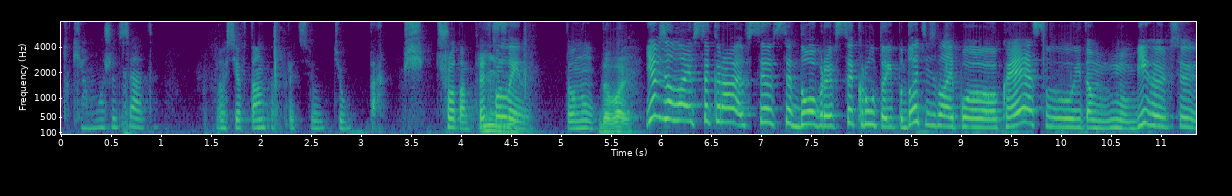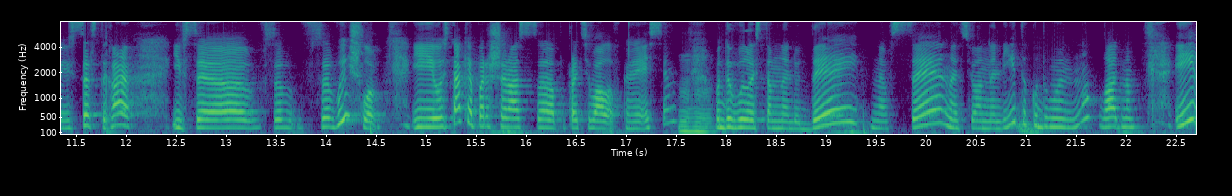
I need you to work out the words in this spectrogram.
так я можу взяти. Ось я в танках працюю. Тю, так, що там, три хвилини. То ну. Давай. Я взяла і все кра... все, все добре, все круто. І по доті взяла, і по КС, і там ну, бігаю, все, і все встигаю, і все, все, все вийшло. І ось так я перший раз е, попрацювала в КС. Угу. Подивилась там на людей, на все, на цю аналітику. Думаю, ну ладно. І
